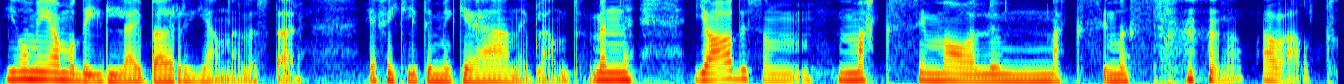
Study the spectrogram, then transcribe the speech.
jo men jag mådde illa i början eller sådär. Jag fick lite migrän ibland. Men jag hade som maximalum maximus av allt.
